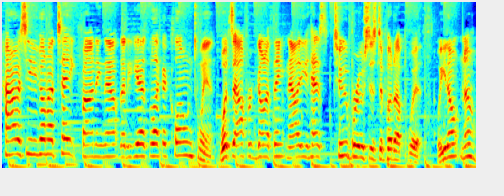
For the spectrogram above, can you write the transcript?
How is he gonna take finding out that he has like a clone twin? What's Alfred gonna think now he has two Bruces to put up with? We don't know.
